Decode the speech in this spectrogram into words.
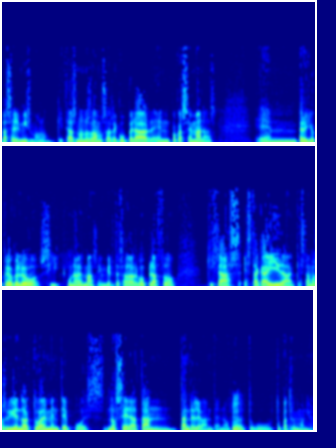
va a ser el mismo, ¿no? Quizás no nos vamos a recuperar en pocas semanas, em, pero yo creo que luego, si una vez más inviertes a largo plazo, quizás esta caída que estamos viviendo actualmente, pues no será tan, tan relevante, ¿no? Para hmm. tu, tu patrimonio.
